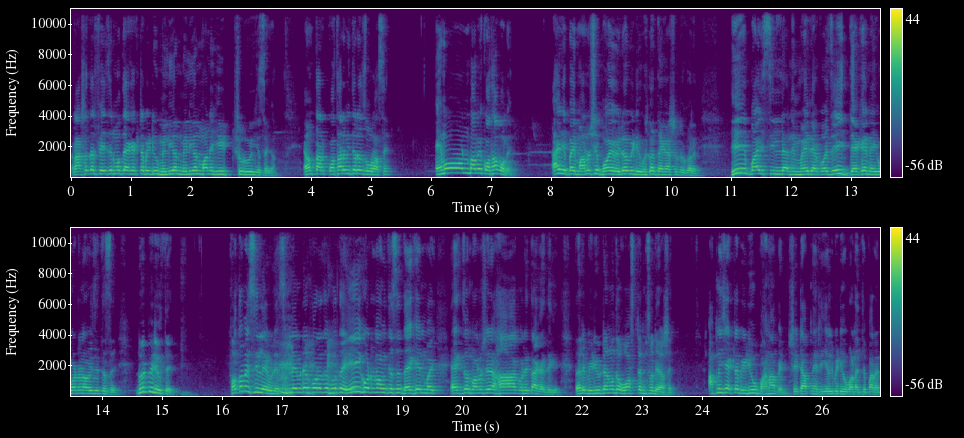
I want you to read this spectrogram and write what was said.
রাশেদের ফেজের মধ্যে এক একটা ভিডিও মিলিয়ন মিলিয়ন মানে হিট শুরু হয়ে গেছে এখন তার কথার ভিতরে জোর আছে। এমনভাবে কথা বলে। আরে ভাই, মানুষে ভয় হইলেও ভিডিওগুলো দেখা শুরু করে। হে ভাই চিল্লা নেম ভাইরা কয় যে, এই দেখেন, এই ঘটনা হয়ে যেতেছে। ডুইট ভিডিওতে। প্রথমে সিল্লে উঠে সিল্লে উঠে পরে যে বলতে, এই ঘটনা হইতেছে, দেখেন ভাই, একজন মানুষের হা হা করে তাকায় দেখে। তাহলে ভিডিওটার মধ্যে ওয়াচ টাইম চলে আসে। আপনি যে একটা ভিডিও বানাবেন, সেটা আপনি রিয়েল ভিডিও বানাতে পারেন,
